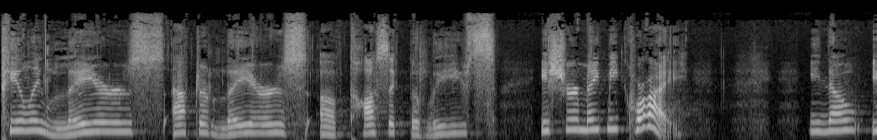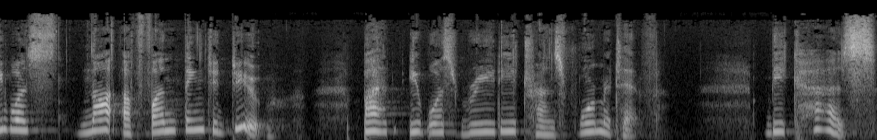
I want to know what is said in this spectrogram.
peeling layers after layers of toxic beliefs, it sure made me cry. You know, it was not a fun thing to do, but it was really transformative because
